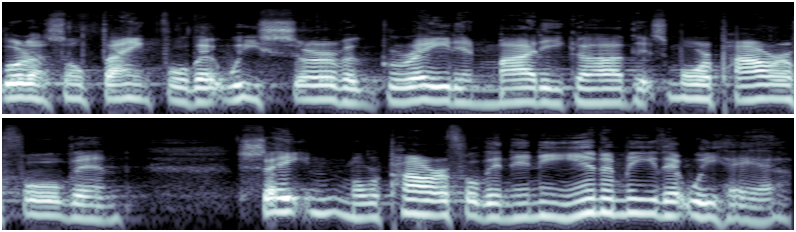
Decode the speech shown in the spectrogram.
Lord, I'm so thankful that we serve a great and mighty God that's more powerful than Satan, more powerful than any enemy that we have.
